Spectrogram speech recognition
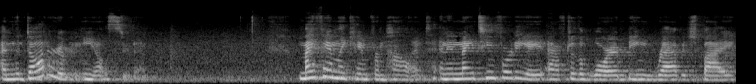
I'm the daughter of an EL student. My family came from Holland, and in 1948, after the war and being ravaged by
